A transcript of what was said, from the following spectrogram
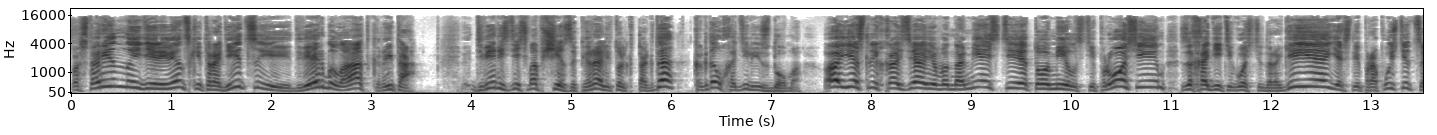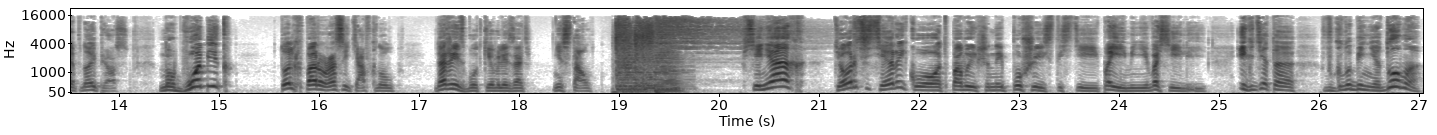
По старинной деревенской традиции дверь была открыта. Двери здесь вообще запирали только тогда, когда уходили из дома. А если хозяева на месте, то милости просим, заходите, гости дорогие, если пропустит цепной пес. Но Бобик только пару раз и тявкнул. Даже из будки вылезать не стал. В сенях терся серый кот повышенной пушистости по имени Василий. И где-то в глубине дома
